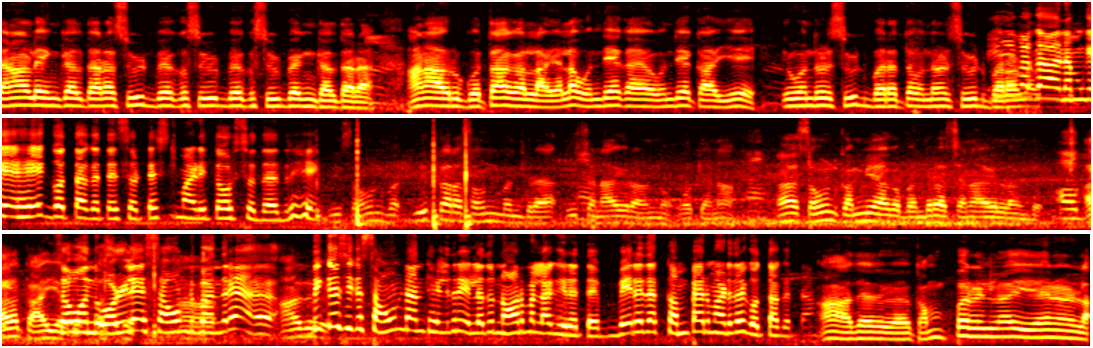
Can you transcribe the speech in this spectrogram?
ಜನಗಳು ಹೆಂಗೆ ಕೇಳ್ತಾರೆ? ಸ್ವೀಟ್ ಬೇಕು ಸ್ವೀಟ್ ಬೇಕು ಸ್ವೀಟ್ ಬೇಕು ಕೇಳ್ತಾರೆ? ಹಣ ಅವ್ರಿಗೆ ಗೊತ್ತಾಗಲ್ಲ, ಎಲ್ಲ ಒಂದೇ ಕಾಯಿ ಒಂದೇ ಕಾಯಿ. ಇದು ಒಂದರಲ್ಲಿ ಸ್ವೀಟ್ ಬರುತ್ತೆ, ಒಂದರಲ್ಲಿ ಸ್ವೀಟ್ ಬರೋಲ್ಲ. ನಮಗೆ ಹೇಗೆ ಗೊತ್ತಾಗುತ್ತೆ? ಸೊ ಟೆಸ್ಟ್ ಮಾಡಿ ತೋರಿಸೋದಾದ್ರೆ ಹೇಗೆ? ಈ ಸೌಂಡ್ ಬ ಈ ಥರ ಸೌಂಡ್ ಬಂದರೆ ಇದು ಚೆನ್ನಾಗಿರೋ ಹಣ್ಣು ಓಕೆನಾ ಸೌಂಡ್ ಕಮ್ಮಿ ಆಗ ಬಂದರೆ ಚೆನ್ನಾಗಿಲ್ಲ ಅಂದು ಆಗ ಕಾಯಿ ಸೊ ಒಂದು. ಒಳ್ಳೆ ಸೌಂಡ್ ಆ, ಬಂದ್ರೆ ಬಿಕಾಸ್ ಈಗ ಸೌಂಡ್ ಅಂತ ಹೇಳಿದ್ರೆ ಎಲ್ಲದು ನಾರ್ಮಲ್ ಆಗಿರುತ್ತೆ. ಬೇರೆದಾಗ ಕಂಪೇರ್ ಮಾಡಿದ್ರೆ ಗೊತ್ತಾಗುತ್ತಾ? ಹಾಂ ಅದೇ ಕಂಪೇರಿಲ್ಲ ಏನಿಲ್ಲ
